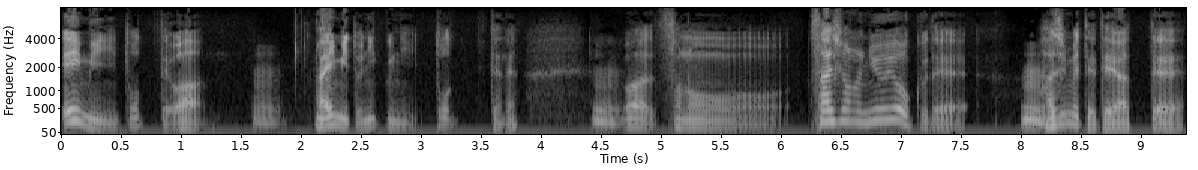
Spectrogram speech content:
エイミーにとっては、うん。あエイミーとニックにとってね、うん。は、その、最初のニューヨークでうん。初めて出会って、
